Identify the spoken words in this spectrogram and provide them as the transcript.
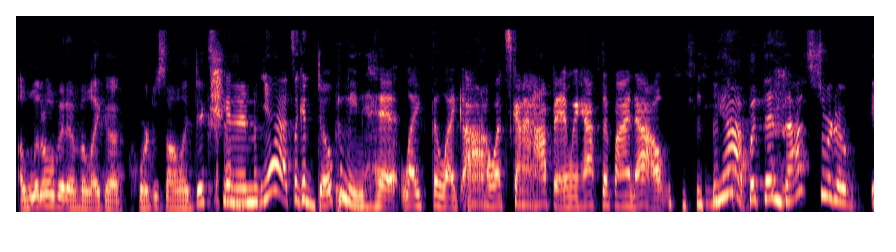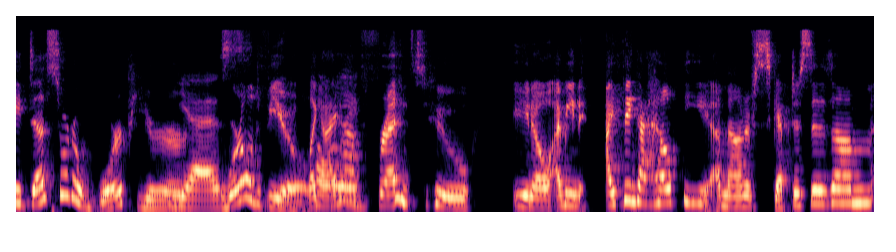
a little bit of a, like a cortisol It's like addiction. a- yeah, it's like a dopamine hit. Like the like, ah, what's gonna happen? We have to find out. yeah. But then that's sort of, it does sort of warp your yes. worldview. Like I have friends who, you know, I mean, I think a healthy amount of skepticism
